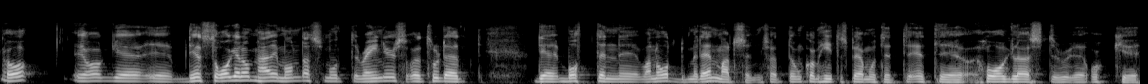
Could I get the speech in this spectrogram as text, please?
Ja, jag eh, dels såg jag dem här i måndags mot Rangers och jag trodde att det, botten eh, var nådd med den matchen. Så att de kom hit och spelade mot ett, ett, ett eh, håglöst och eh,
